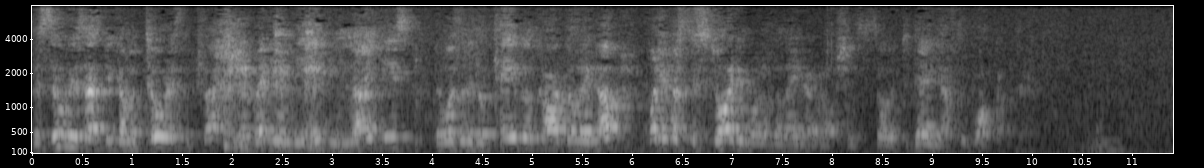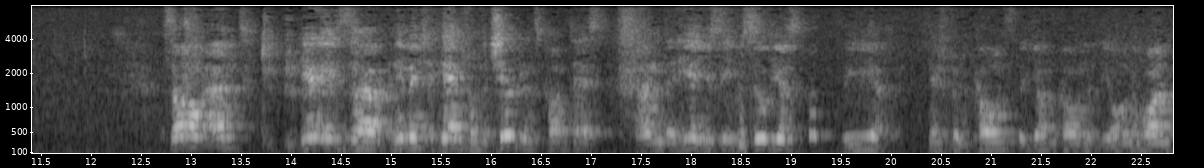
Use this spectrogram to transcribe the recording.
Vesuvius has become a tourist attraction already in the 1890s. There was a little cable car going up, but it was destroyed in one of the later eruptions. So today you have to walk up there. So, and here is uh, an image again from the children's contest. And uh, here you see Vesuvius, the uh, different cones, the young cone and the older one.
